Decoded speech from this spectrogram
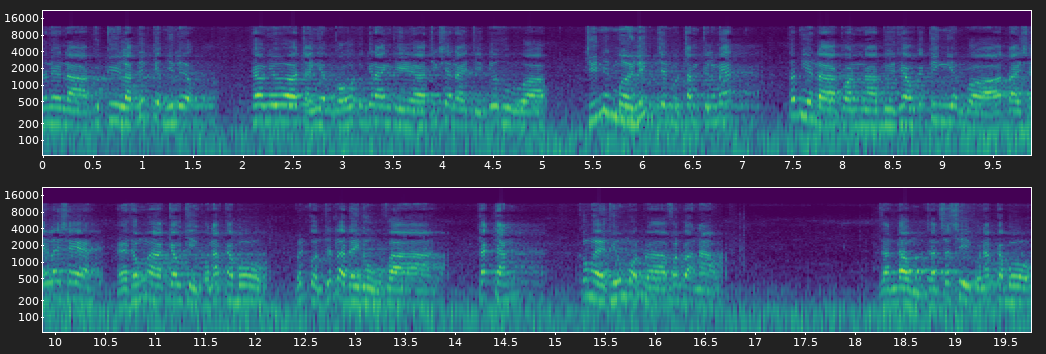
cho nên là cực kỳ là tiết kiệm nhiên liệu. Theo như à, trải nghiệm của ô tô Kinh Anh thì à, chiếc xe này chỉ tiêu thụ à, 9 đến 10 lít trên 100 km tất nhiên là còn tùy theo cái kinh nghiệm của tài xế lái xe, hệ thống keo chỉ của nắp cabo vẫn còn rất là đầy đủ và chắc chắn, không hề thiếu một phân đoạn nào. Dàn đồng, dàn chassis của nắp cabo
